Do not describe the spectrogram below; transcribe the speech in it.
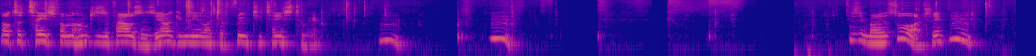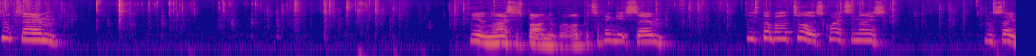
not a taste from the hundreds of thousands. They are giving it like a fruity taste to it. Hmm. Hmm. Isn't bad at all, actually. Hmm. Not um. You know, the nicest bar in the world, but I think it's um, it's not bad at all. It's quite a nice, I say,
